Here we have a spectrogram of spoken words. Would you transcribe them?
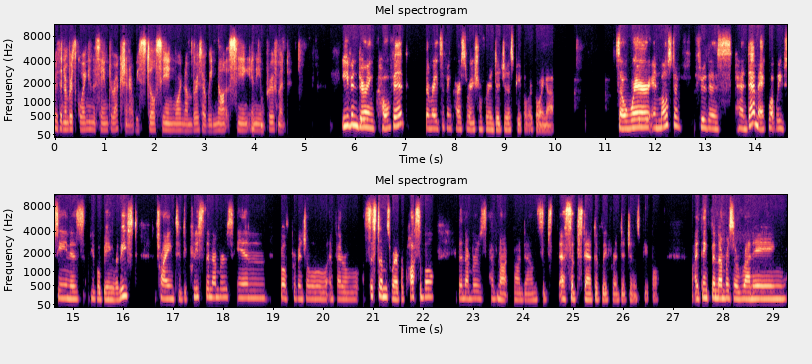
are the numbers going in the same direction? Are we still seeing more numbers? Are we not seeing any mm-hmm. improvement? Even during COVID, the rates of incarceration for Indigenous people are going up. So, where in most of through this pandemic, what we've seen is people being released, trying to decrease the numbers in both provincial and federal systems wherever possible. The numbers have not gone down sub- as substantively for Indigenous people. I think the numbers are running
